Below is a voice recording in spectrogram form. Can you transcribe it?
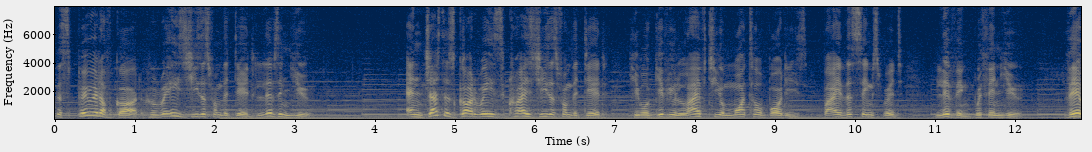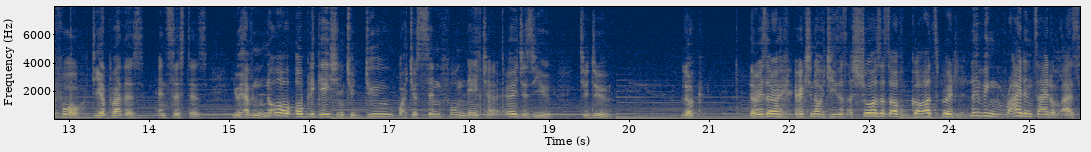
The Spirit of God who raised Jesus from the dead lives in you. And just as God raised Christ Jesus from the dead, He will give you life to your mortal bodies by the same Spirit living within you. Therefore, dear brothers and sisters, you have no obligation to do what your sinful nature urges you to do. Look, the resurrection of Jesus assures us of God's Spirit living right inside of us.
